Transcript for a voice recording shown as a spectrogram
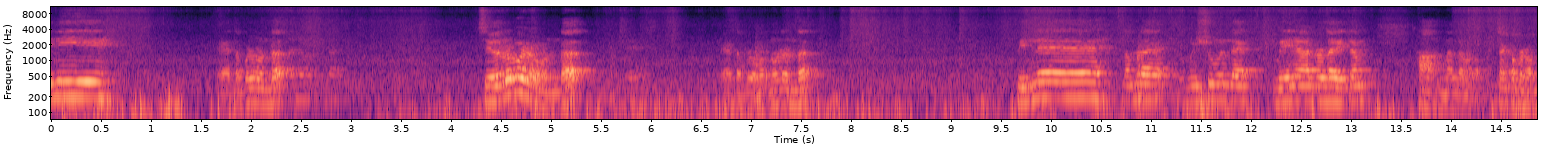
ഇനി ഏത്തപ്പഴമുണ്ട്. ചെറുപഴമുണ്ട്. ഏത്തപ്പഴം ഒരെണ്ണമുണ്ട് പിന്നെ നമ്മുടെ വിഷുവിന്റെ മെയിൻ ആയിട്ടുള്ള ഐറ്റം ആ നല്ല വളം ചക്കപ്പഴം.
